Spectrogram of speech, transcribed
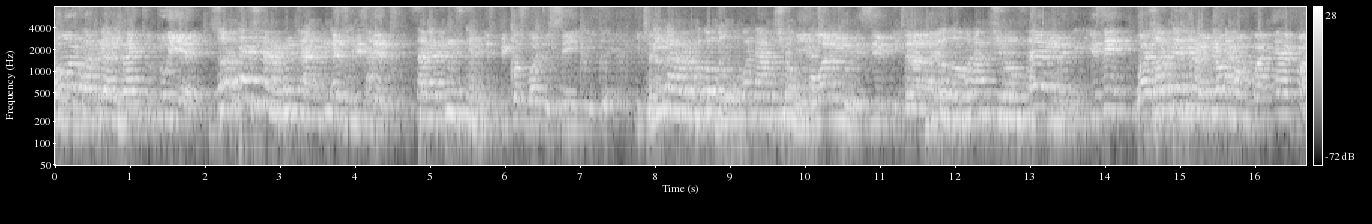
All what we are trying to do here As Christians. Is because we want to see eternal life. We want to receive eternal life. Everything. You see, what you can talk of whatever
